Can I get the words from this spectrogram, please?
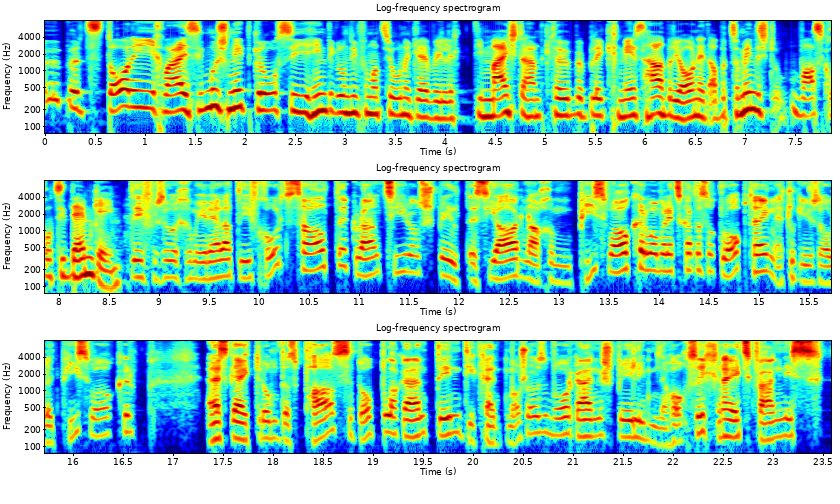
über die Story. Ich weiss, ich muss nicht grosse Hintergrundinformationen geben, weil die meisten haben keinen Überblick, mir selber ja auch nicht. Aber zumindest, was geht es in diesem Game? Die versuchen wir relativ kurz zu halten. Ground Zero spielt ein Jahr nach dem Peace Walker, wo wir jetzt gerade so gelobt haben. Metal Gear Solid Peace Walker. Es geht darum, dass Pass, eine Doppelagentin, die kennt man auch schon aus dem Vorgängerspiel, in einem Hochsicherheitsgefängnis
